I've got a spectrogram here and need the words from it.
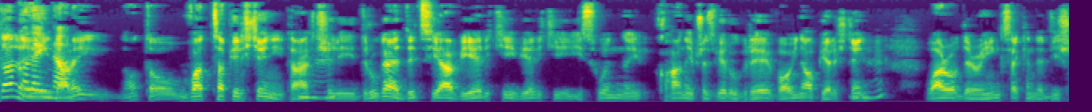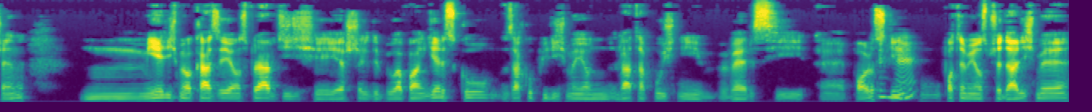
dalej, kolejna. dalej, no to Władca Pierścieni, tak? Mhm. Czyli druga edycja wielkiej, wielkiej i słynnej, kochanej przez wielu gry Wojna o Pierścień. Mhm. War of the Ring Second Edition. Mm, mieliśmy okazję ją sprawdzić jeszcze, gdy była po angielsku. Zakupiliśmy ją lata później w wersji e, polskiej. Mhm. Potem ją sprzedaliśmy,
